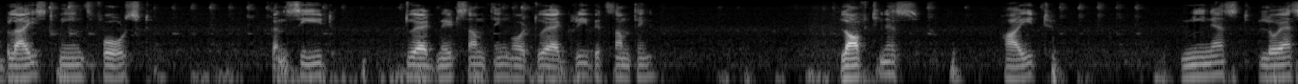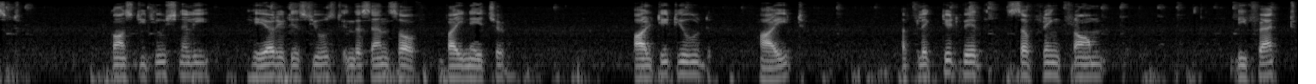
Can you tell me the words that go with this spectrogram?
Obliged means forced, concede, to admit something or to agree with something. Loftiness, height, meanest, lowest. Constitutionally, here it is used in the sense of by nature. Altitude, height, afflicted with suffering from defect,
